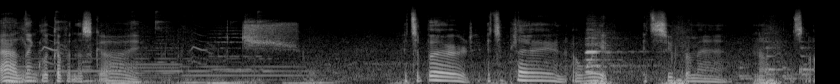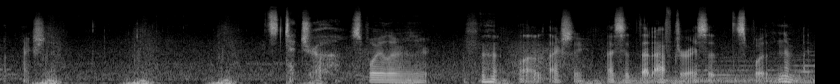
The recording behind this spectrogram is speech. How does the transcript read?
Ah, Link, look up in the sky. It's a bird. It's a plane. Oh, wait. It's Superman. No, it's not, actually. Spoiler alert. well, actually, I said that after I said the spoiler. Never mind.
